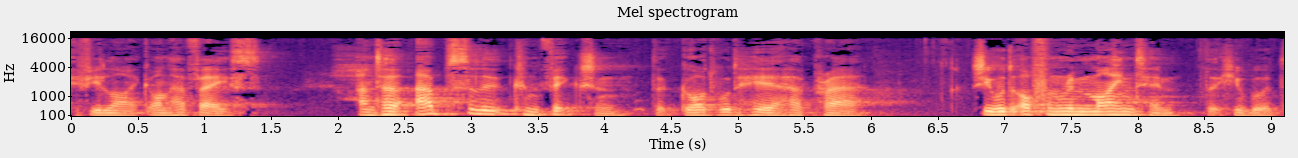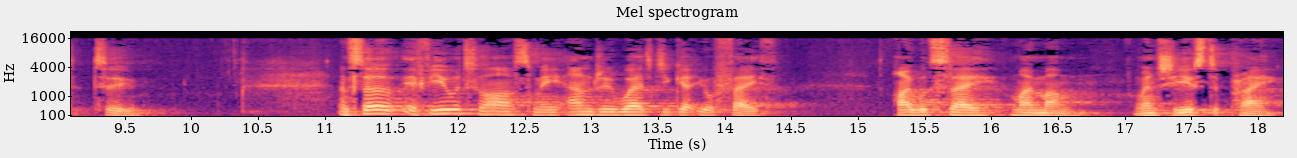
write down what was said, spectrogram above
if you like, on her face, and her absolute conviction that God would hear her prayer. She would often remind him that he would too. And so, if you were to ask me, Andrew, where did you get your faith? I would say, my mum, when she used to pray.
